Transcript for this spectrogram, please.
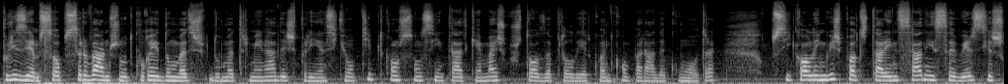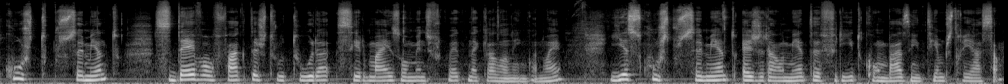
Por exemplo, se observarmos no decorrer de uma, de uma determinada experiência que um tipo de construção sintática é mais custosa para ler quando comparada com outra, o psicolinguista pode estar interessado em saber se esse custo de processamento se deve ao facto da estrutura ser mais ou menos frequente naquela língua, não é? E esse custo de processamento é geralmente aferido com base em tempos de reação.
